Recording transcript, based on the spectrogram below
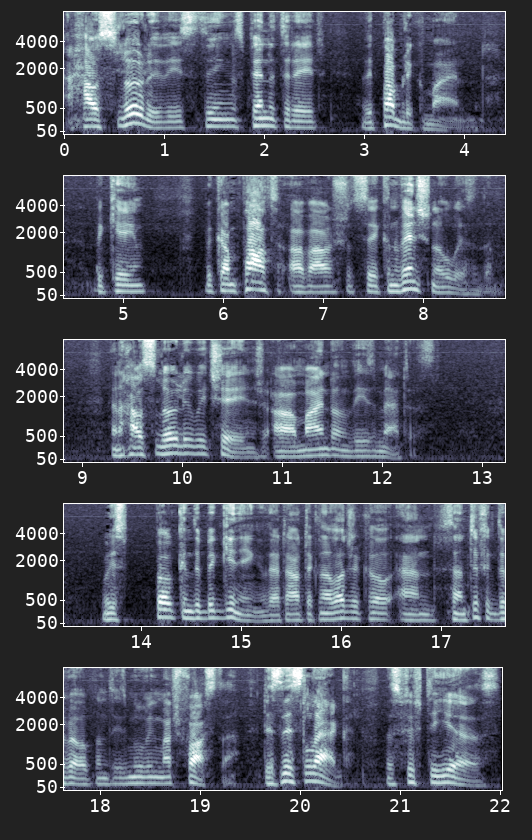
How slowly these things penetrate the public mind, became, become part of our, should say, conventional wisdom, and how slowly we change our mind on these matters. We spoke in the beginning that our technological and scientific development is moving much faster. Is this lag, this 50 years,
